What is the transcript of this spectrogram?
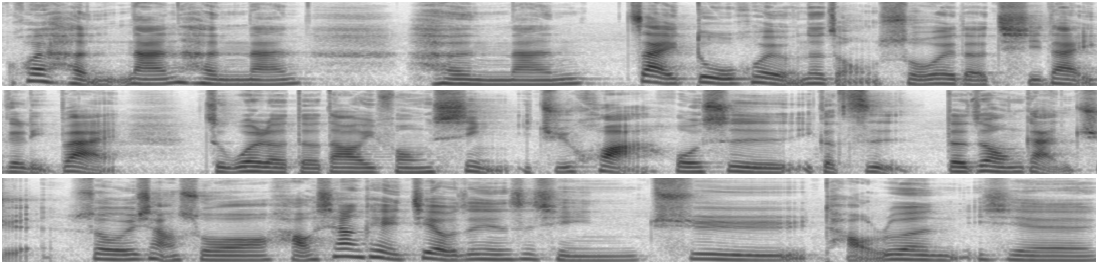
会很难很难很难再度会有那种所谓的期待一个礼拜。只为了得到一封信、一句话或是一个字的这种感觉，所以我就想说，好像可以借由这件事情去讨论一些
